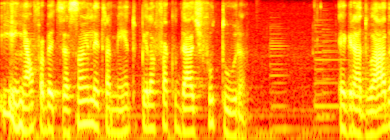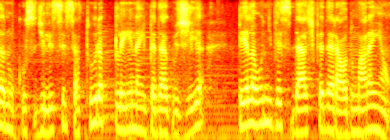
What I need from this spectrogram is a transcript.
e em alfabetização e letramento pela Faculdade Futura. É graduada no curso de licenciatura plena em pedagogia pela Universidade Federal do Maranhão.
